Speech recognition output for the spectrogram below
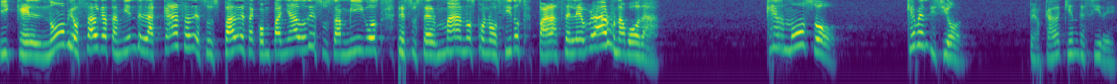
Y que el novio salga también de la casa de sus padres acompañado de sus amigos, de sus hermanos conocidos para celebrar una boda. Qué hermoso. Qué bendición. Pero cada quien decide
